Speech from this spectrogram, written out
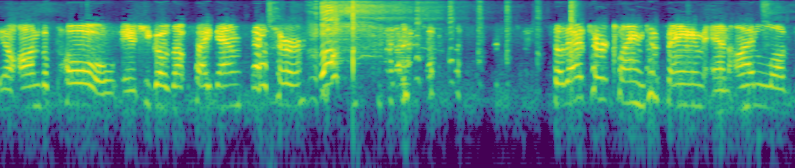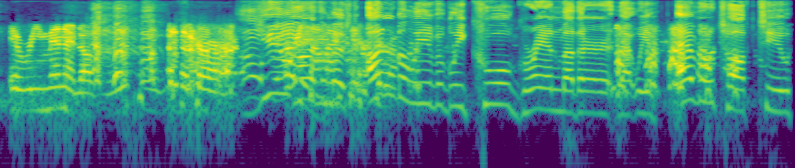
you know, on the pole, and she goes upside down, that's her. So that's her claim to fame, and I loved every minute of listening to her. You are the most picked her up. unbelievably cool grandmother that we have ever talked to,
